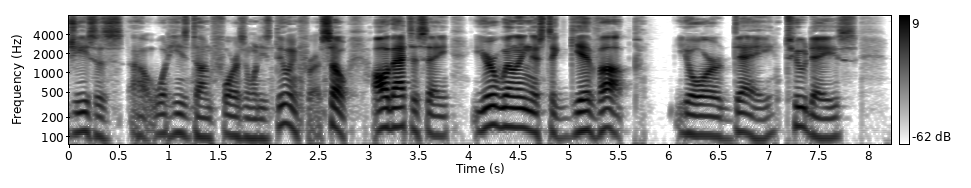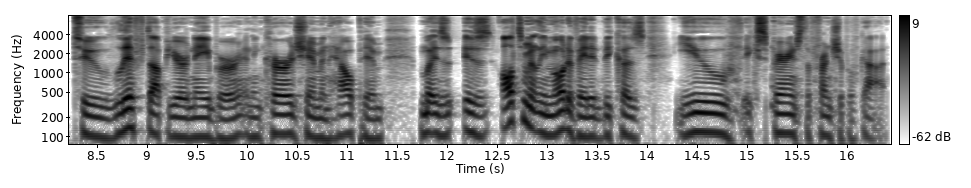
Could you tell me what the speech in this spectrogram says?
Jesus, uh, what he's done for us and what he's doing for us. So, all that to say, your willingness to give up your day, two days, to lift up your neighbor and encourage him and help him is, is ultimately motivated because you've experienced the friendship of God,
